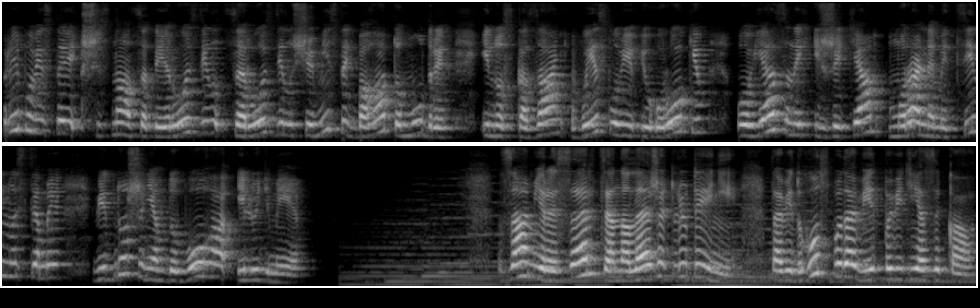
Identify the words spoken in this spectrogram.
Приповістей 16 розділ це розділ, що містить багато мудрих іносказань, висловів і уроків, пов'язаних із життям, моральними цінностями, відношенням до Бога і людьми. Заміри серця належать людині, та від Господа відповідь язика.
